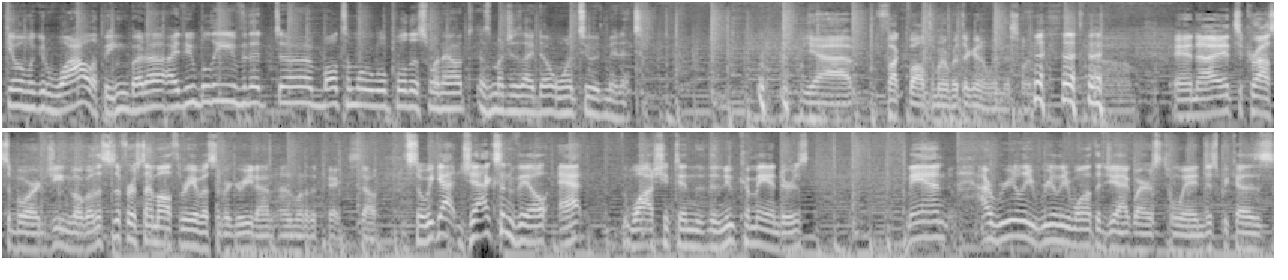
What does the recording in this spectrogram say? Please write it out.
give them a good walloping. But uh, I do believe that uh, Baltimore will pull this one out, as much as I don't want to admit it. Yeah, fuck Baltimore, but they're going to win this one. um, and uh, it's across the board. Gene Vogel. This is the first time all three of us have agreed on, on one of the picks. So, so we got Jacksonville at Washington, the, the new Commanders. Man, I really, really want the Jaguars to win, just because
